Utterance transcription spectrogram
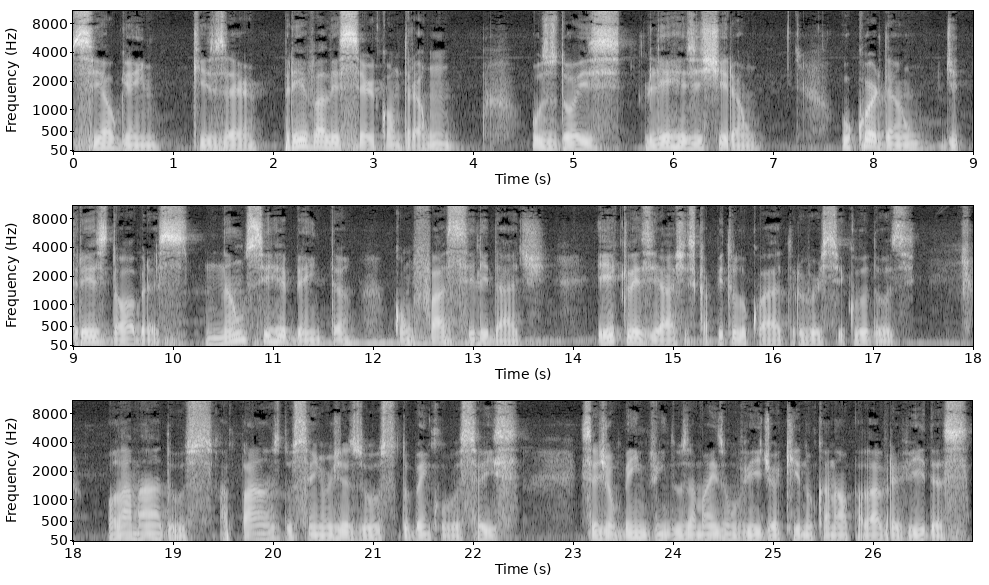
Se alguém quiser prevalecer contra um, os dois lhe resistirão. O cordão de três dobras não se rebenta com facilidade. Eclesiastes capítulo 4, versículo 12. Olá, amados, a paz do Senhor Jesus, tudo bem com vocês? Sejam bem-vindos a mais um vídeo aqui no canal Palavra Vidas,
